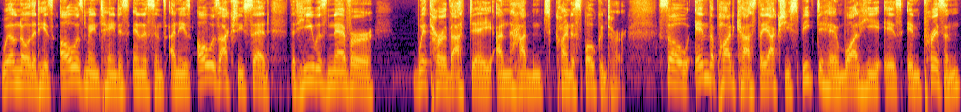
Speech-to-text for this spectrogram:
will know that he has always maintained his innocence. And he's always actually said that he was never with her that day and hadn't kind of spoken to her. So in the podcast, they actually speak to him while he is in prison.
